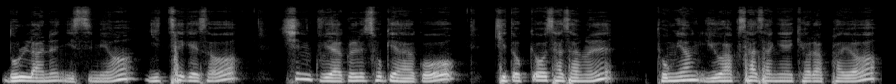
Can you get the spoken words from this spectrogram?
논란은 있으며 이 책에서 신구약을 소개하고 기독교 사상을 동양 유학 사상에 결합하여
